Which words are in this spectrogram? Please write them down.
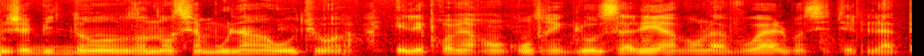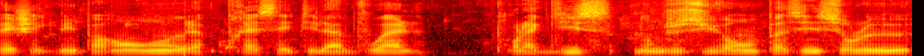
J'habite dans un ancien moulin à eau, tu vois. Et les premières rencontres avec l'eau salée, avant la voile, moi c'était la pêche avec mes parents. La presse a été la voile pour la glisse. Donc je suis vraiment passé sur le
